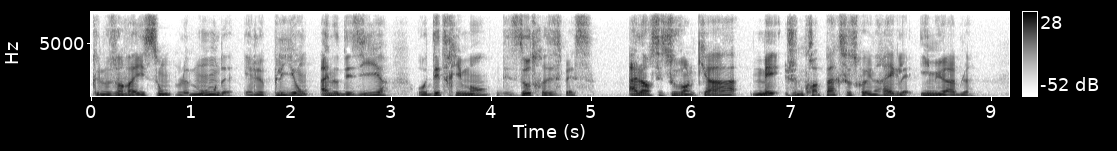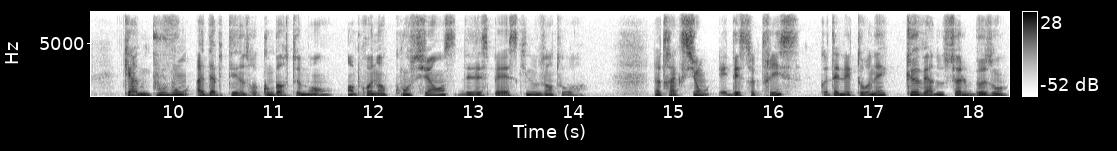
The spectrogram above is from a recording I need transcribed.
que nous envahissons le monde et le plions à nos désirs au détriment des autres espèces. Alors c'est souvent le cas, mais je ne crois pas que ce soit une règle immuable, car nous pouvons adapter notre comportement en prenant conscience des espèces qui nous entourent. Notre action est destructrice quand elle n'est tournée que vers nos seuls besoins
